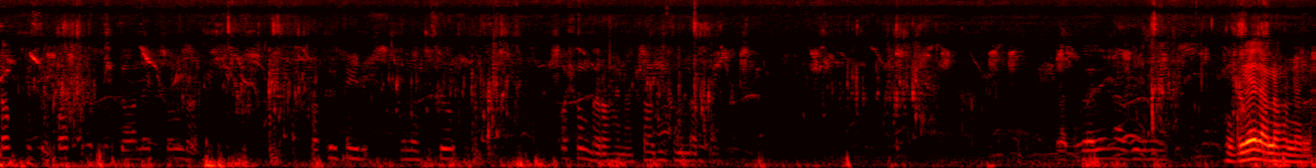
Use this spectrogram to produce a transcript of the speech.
সব কিছু প্রকৃতি তো অনেক সুন্দর। প্রকৃতির কোনো কিছু অসুন্দর হয় না সবই সুন্দর হয়। ঘুরাই লানো হনালা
